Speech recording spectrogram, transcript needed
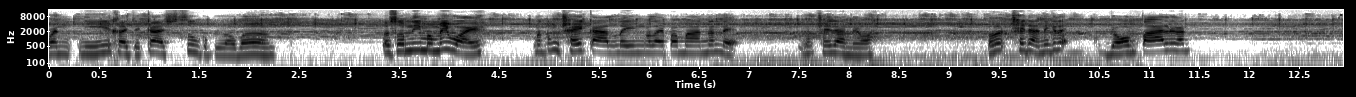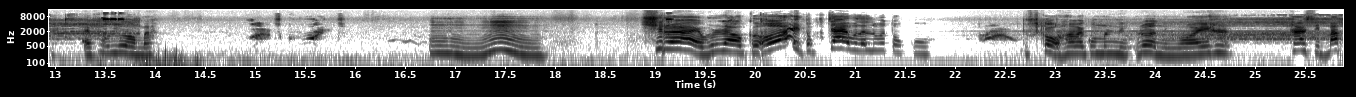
วันนี้ใครจะกล้าสู้กับเราบ้าง แต่เซิร์ฟนี้มันไม่ไหว มันต้องใช้การเล็งอะไรประมาณนั่นแหละแล้วใช้ด่านไหนวะ เออใช้ด่านนี้ก็ได้ ยอมตายเลยกัน ไอ้พูดเรื่องมาอืมใช่พราะเราก็เอ้ยตกใจหมดเลยรู้ว่าตัวกู let's go ทำไมกูมันหนึ่งเลือดหนึ่งร้อยห้าห้าสิบบัก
